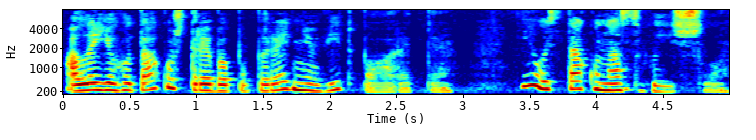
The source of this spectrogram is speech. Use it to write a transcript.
Але його також треба попередньо відпарити. І ось так у нас вийшло.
